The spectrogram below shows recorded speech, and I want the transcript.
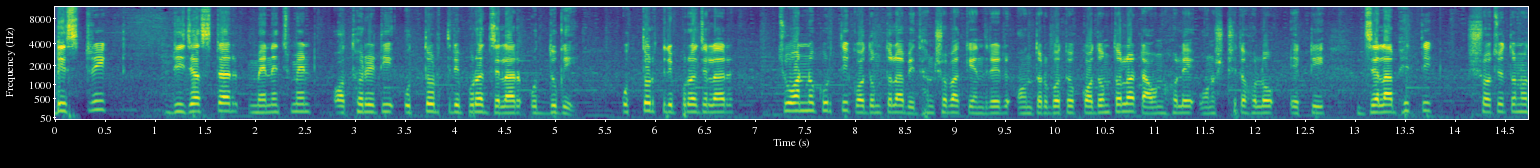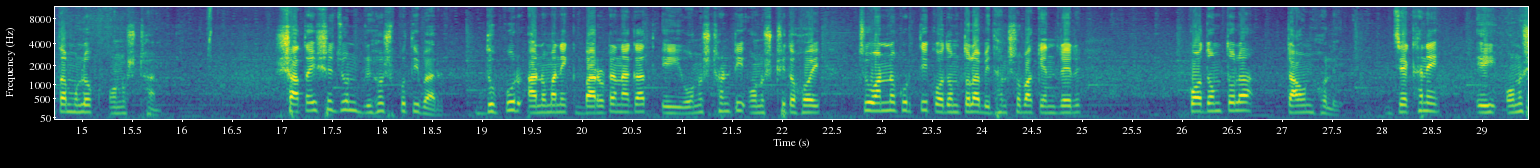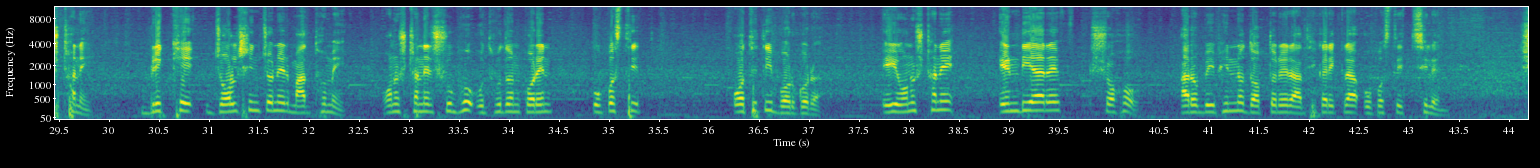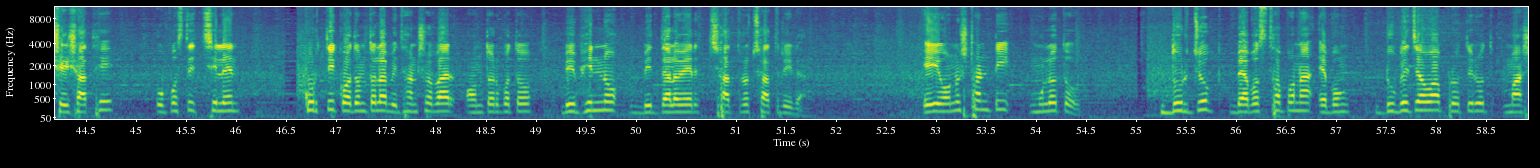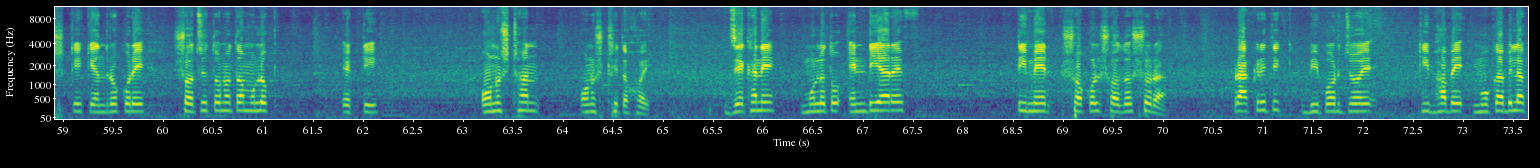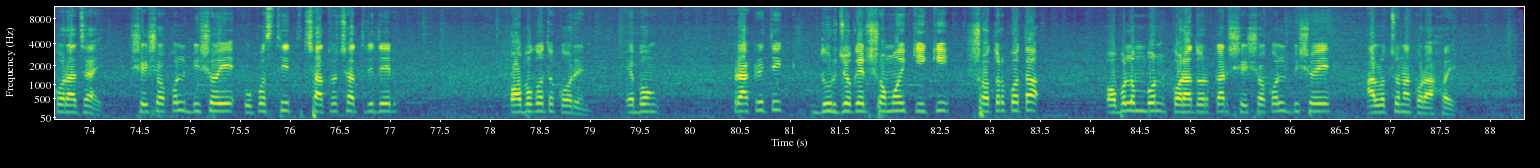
District disaster management authority উত্তর ত্রিপুরা জেলার উদ্যোগে উত্তর ত্রিপুরা জেলার চুয়ান্ন কর্তৃক কদমতলা বিধানসভা কেন্দ্রের অন্তর্গত কদমতলা টাউন হলে অনুষ্ঠিত হল একটি জেলাভিত্তিক সচেতনতামূলক অনুষ্ঠান। সাতাইশে জুন বৃহস্পতিবার দুপুর আনুমানিক বারোটা নাগাদ এই অনুষ্ঠানটি অনুষ্ঠিত হয় চুয়ান্ন কর্তৃক কদমতলা বিধানসভা কেন্দ্রের কদমতলা টাউন হলে, যেখানে এই অনুষ্ঠানে বৃক্ষে জলসিঞ্চনের মাধ্যমে অনুষ্ঠানের শুভ উদ্বোধন করেন উপস্থিত অতিথিবর্গরা এই অনুষ্ঠানে এনডিআরএফ সহ আরও বিভিন্ন দপ্তরের আধিকারিকরা উপস্থিত ছিলেন। সেই সাথে উপস্থিত ছিলেন কুর্তি কদমতলা বিধানসভার অন্তর্গত বিভিন্ন বিদ্যালয়ের ছাত্রছাত্রীরা। এই অনুষ্ঠানটি মূলত দুর্যোগ ব্যবস্থাপনা এবং ডুবে যাওয়া প্রতিরোধ মাসকে কেন্দ্র করে সচেতনতামূলক একটি অনুষ্ঠান অনুষ্ঠিত হয়, যেখানে মূলত এনডিআরএফ টিমের সকল সদস্যরা প্রাকৃতিক বিপর্যয়ে কীভাবে মোকাবিলা করা যায় সেই সকল বিষয়ে উপস্থিত ছাত্রছাত্রীদের অবগত করেন এবং প্রাকৃতিক দুর্যোগের সময় কি কি সতর্কতা অবলম্বন করা দরকার সেই সকল বিষয়ে আলোচনা করা হয়।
